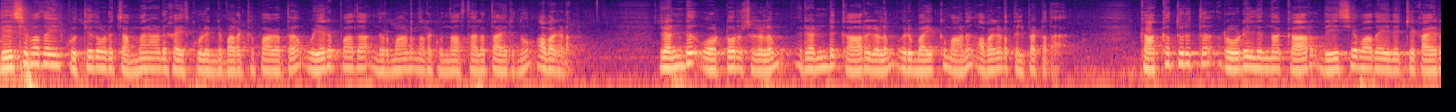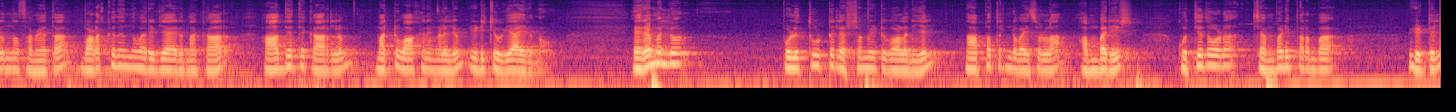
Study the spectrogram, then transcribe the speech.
ദേശീയപാതയിൽ കുത്തിയതോടെ ചമ്മനാട് ഹൈസ്കൂളിന്റെ വടക്ക് ഭാഗത്ത് ഉയരപ്പാത നിർമ്മാണം നടക്കുന്ന സ്ഥലത്തായിരുന്നു അപകടം. രണ്ട് ഓട്ടോറിക്ഷകളും രണ്ട് കാറുകളും ഒരു ബൈക്കുമാണ് അപകടത്തിൽപ്പെട്ടത്. കാക്കത്തുരുത്ത് റോഡിൽ നിന്ന കാർ ദേശീയപാതയിലേക്ക് കയറുന്ന സമയത്ത് വടക്ക് നിന്ന് വരികയായിരുന്ന കാർ ആദ്യത്തെ കാറിലും മറ്റു വാഹനങ്ങളിലും ഇടിക്കുകയായിരുന്നു. എരമല്ലൂർ പുളിത്തൂട്ട് ലക്ഷം വീട്ട് കോളനിയിൽ നാൽപ്പത്തിരണ്ട് വയസ്സുള്ള അംബരീഷ് കുത്തിയതോട് ചെമ്പടിപ്പറമ്പ് വീട്ടിൽ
